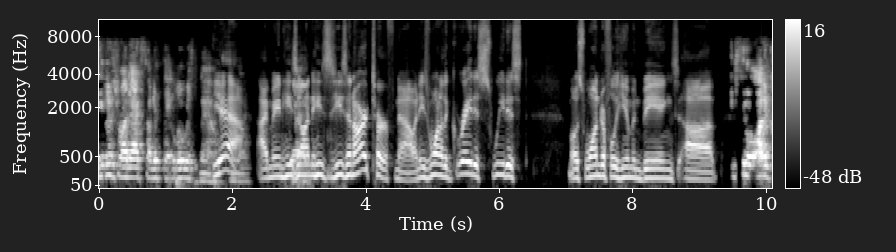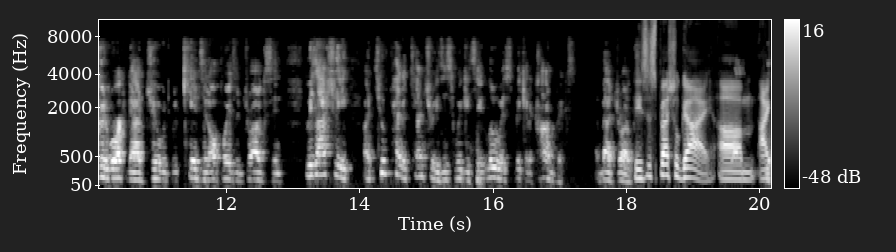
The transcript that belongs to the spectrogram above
he lives right outside of St. Louis now. you yeah, know. I mean he's Yeah. on he's he's in our turf now, and he's one of the greatest, sweetest, most wonderful human beings. Uh, He's doing a lot of good work now, too, with, with kids and all opioids and drugs. And he was actually at two penitentiaries this week in St. Louis, speaking of convicts about drugs. he's a special guy. Um, I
